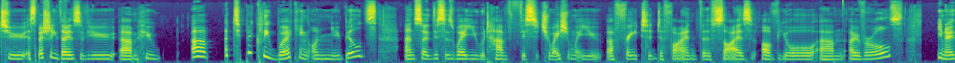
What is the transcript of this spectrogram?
to, especially those of you um, who are, are, typically working on new builds. And so this is where you would have this situation where you are free to define the size of your um, overalls. You know,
